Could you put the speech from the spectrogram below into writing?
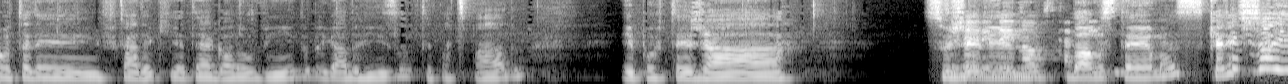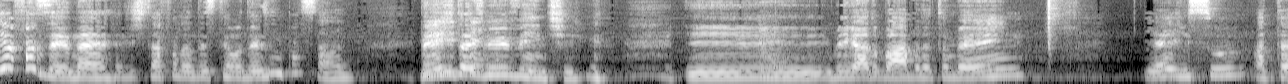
por terem ficado aqui até agora ouvindo. Obrigado, Risla, por ter participado e por ter já Sugerido novos novos, temas que a gente já ia fazer, né? A gente tá falando desse tema desde o ano passado, desde 2020. E obrigado, Bárbara, também. E é isso. Até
